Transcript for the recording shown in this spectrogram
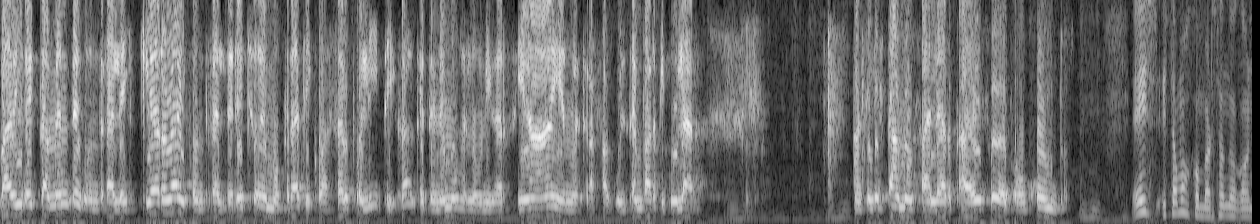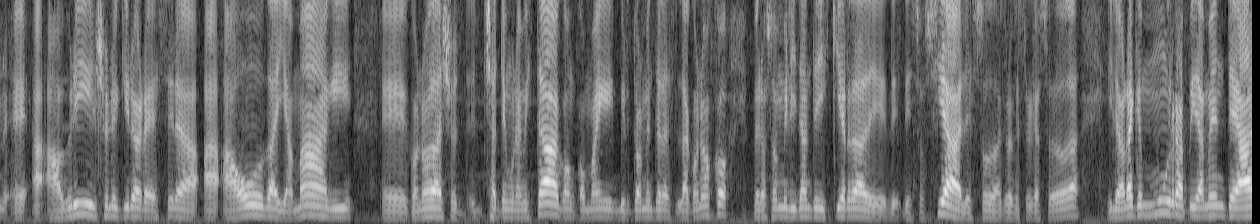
va directamente contra la izquierda y contra el derecho democrático a hacer política que tenemos en la universidad y en nuestra facultad en particular. Así que estamos alerta de eso de conjunto estamos conversando con eh, Abril, yo le quiero agradecer a, a, Oda y a Maggie, eh, con Oda yo ya tengo una amistad, con, con Maggie virtualmente la, conozco, pero son militantes de izquierda de, sociales, Oda creo que es el caso de Oda, y la verdad que muy rápidamente, a,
